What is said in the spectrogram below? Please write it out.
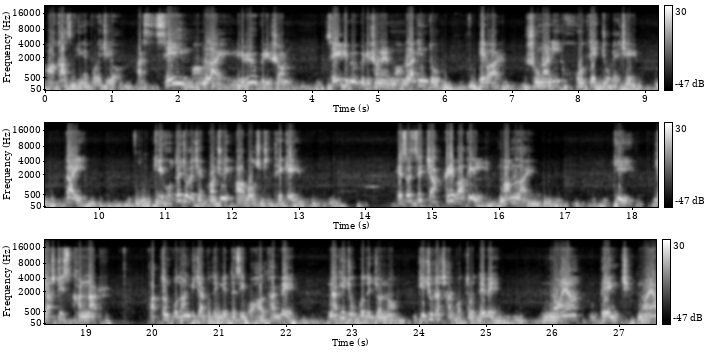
আকাশ ভেঙে পড়েছিল। আর সেই মামলায় রিভিউ পিটিশন সেই রিভিউ পিটিশনের মামলা কিন্তু এবার শুনানি হতে চলেছে। তাই কি হতে চলেছে পাঁচই আগস্ট থেকে? এসএসসি চাকরি বাতিল মামলায় কি জাস্টিস খান্নার প্রাক্তন প্রধান বিচারপতির নির্দেশই বহাল থাকবে নাকি যোগ্যদের জন্য কিছুটা ছাড়পত্র দেবে? নয়া বেঞ্চ, নয়া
